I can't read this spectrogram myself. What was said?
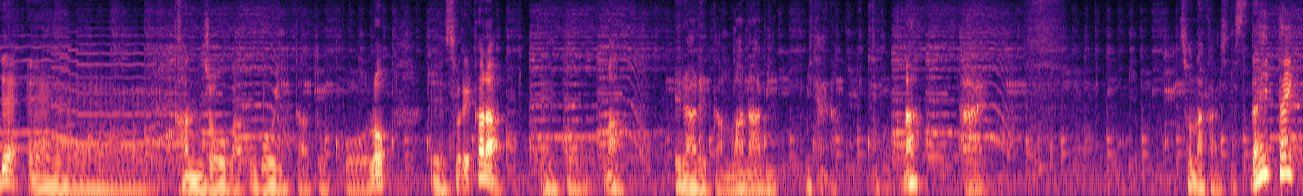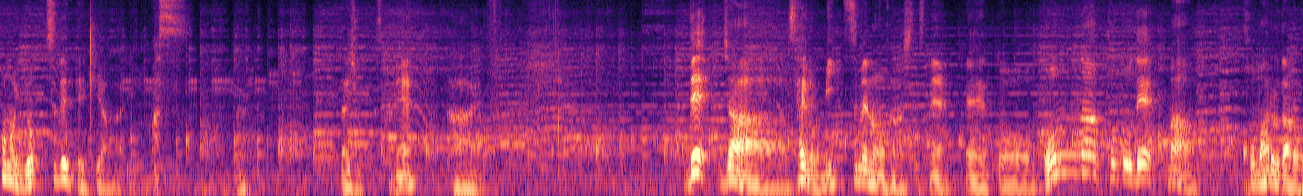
で、えー、感情が動いたところ、えー、それから、えっ、ー、と、まあ、得られた学びみたいなところかな。はい。そんな感じです。大体この4つで出来上がります。うん、大丈夫ですかね。はい。で、じゃあ、最後の3つ目のお話ですね。えっ、ー、と、どんなことで、まあ、困るだろう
